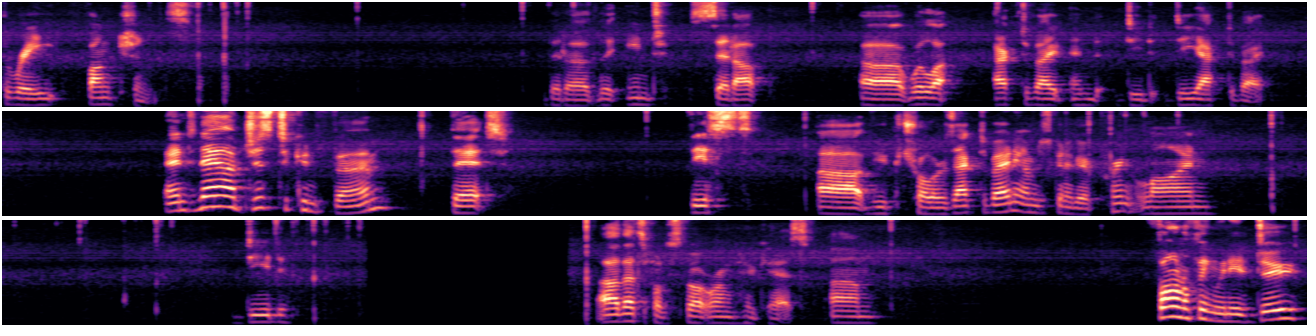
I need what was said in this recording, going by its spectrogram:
three functions that are the init setup uh, will activate and did deactivate. And now just to confirm that this uh, view controller is activating, I'm just going to go print line did. Uh, that's probably spelled wrong, who cares. Um, final thing we need to do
